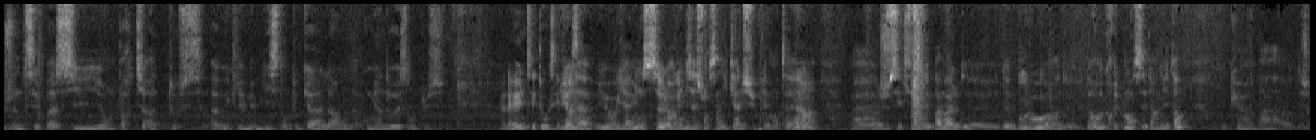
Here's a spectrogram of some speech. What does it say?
Je ne sais pas si on partira tous avec les mêmes listes en tout cas. Là, on a combien de OS en plus? Il y en a une, c'est tout, c'est Il y, en a, ça? il y a une seule organisation syndicale supplémentaire. Euh, je sais qu'ils ont fait pas mal de, de boulot, hein, de, de recrutement ces derniers temps. Donc, euh, bah, déjà,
